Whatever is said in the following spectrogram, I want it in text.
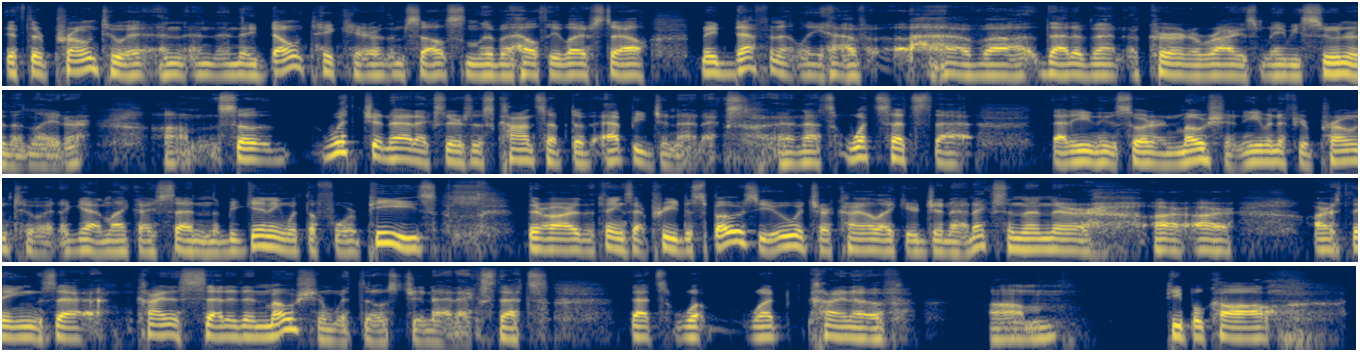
if they're prone to it and, and, and they don't take care of themselves and live a healthy lifestyle, may definitely have have uh, that event occur and arise maybe sooner than later. Um, so with genetics, there's this concept of epigenetics, and that's what sets that that eating disorder in motion, even if you're prone to it. Again, like I said in the beginning with the four P's, there are the things that predispose you, which are kind of like your genetics, and then there are, are are things that kind of set it in motion with those genetics. That's that's what what kind of um, people call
